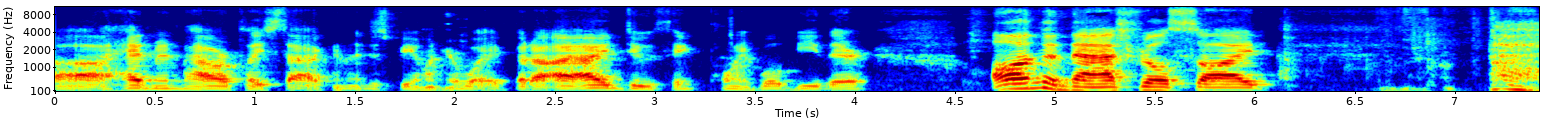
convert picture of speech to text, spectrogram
uh, Hedman power play stack, and then just be on your way. But I, I do think point will be there. On the Nashville side,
